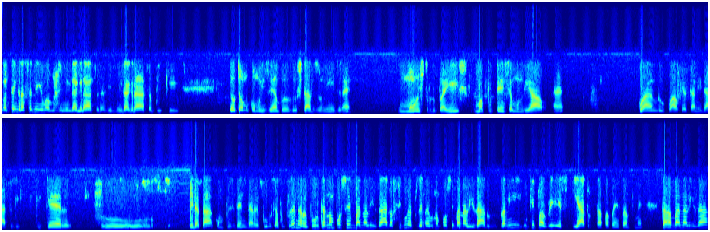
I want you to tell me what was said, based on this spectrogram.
não tem graça nenhuma, mas me dá graça, David, me dá graça porque eu tomo como exemplo os Estados Unidos, né? Um monstro do país, uma potência mundial, né? Quando qualquer candidato que, que quer ainda está como presidente da República, o presidente da República não pode ser banalizado, a figura do presidente não pode ser banalizado. Para mim, o que estou a ver esse teatro que está a passar em Santo Tomé, está a banalizar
